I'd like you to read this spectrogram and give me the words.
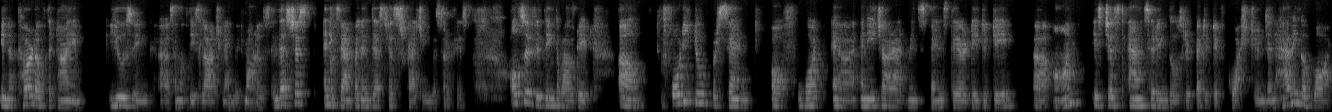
in a third of the time using uh, some of these large language models. And that's just an example, and that's just scratching the surface. Also, if you think about it, um, 42% of what uh, an HR admin spends their day to day uh, on is just answering those repetitive questions. And having a bot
